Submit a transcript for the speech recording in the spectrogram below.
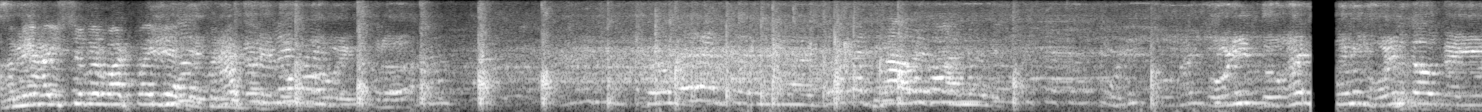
आम्ही आयुष्यभर वाट पाहिजे कोणी दोघांनी बोलून होईल का हो काही?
